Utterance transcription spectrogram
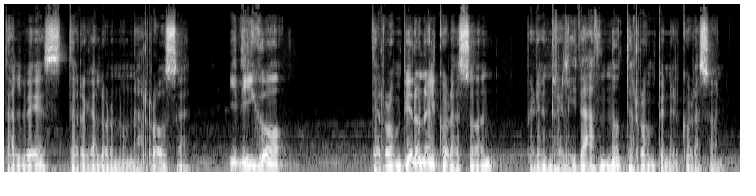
tal vez te regalaron una rosa. Y digo, te rompieron el corazón, pero en realidad no te rompen el corazón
